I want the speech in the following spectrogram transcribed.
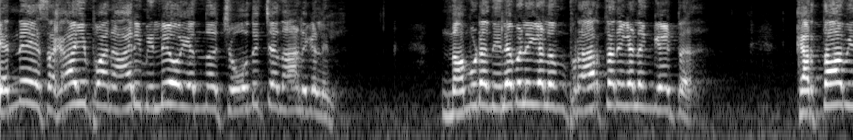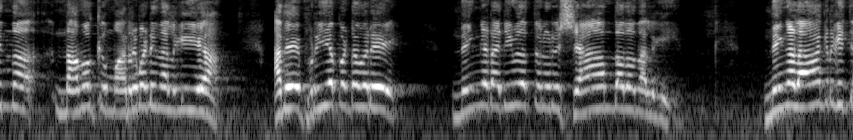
എന്നെ സഹായിപ്പാൻ ആരുമില്ലയോ എന്ന് ചോദിച്ച നാളുകളിൽ നമ്മുടെ നിലവിളികളും പ്രാർത്ഥനകളും കേട്ട് കർത്താവ് ഇന്ന് നമുക്ക് മറുപടി നൽകുക അതേ പ്രിയപ്പെട്ടവരെ നിങ്ങളുടെ ജീവിതത്തിൽ ഒരു ശാന്തത നൽകി. നിങ്ങൾ ആഗ്രഹിച്ച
